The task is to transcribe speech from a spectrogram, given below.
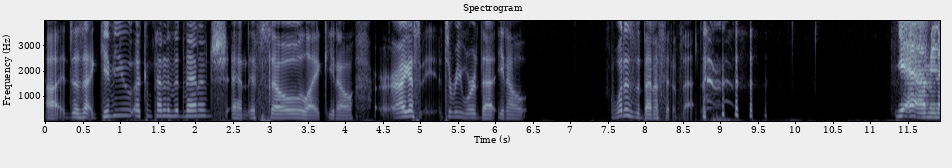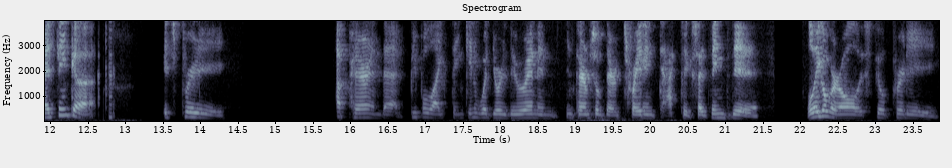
Uh, does that give you a competitive advantage? And if so, like, you know, I guess to reword that, you know, what is the benefit of that? yeah, I mean, I think uh, it's pretty apparent that people like thinking what you're doing in, in terms of their trading tactics. I think the league overall is still pretty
